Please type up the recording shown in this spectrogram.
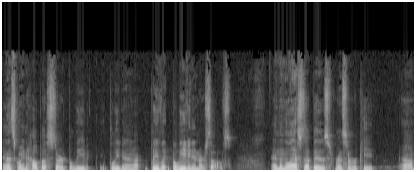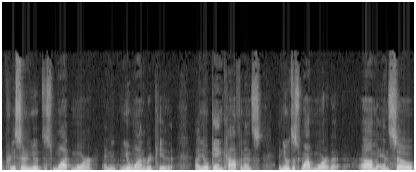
and that's going to help us start believe, believing in our, believe, believing in ourselves. And then the last step is rinse and repeat. Uh, pretty soon you just want more and you'll want to repeat it. Uh, you'll gain confidence and you'll just want more of it. Um, and so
